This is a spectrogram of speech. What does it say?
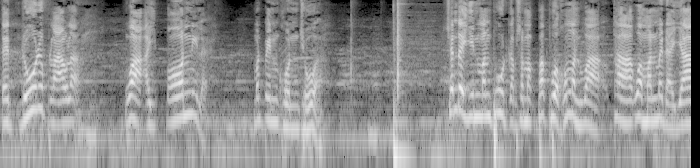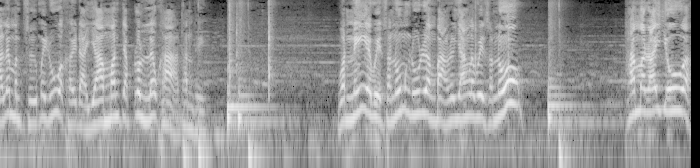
แต่รู้หรือเปล่าล่ะ ว่าไอ้ปอนนี่แหละ มันเป็นคนชั่ว ฉันได้ยินมันพูดกับสมัครพรรคพวกของมันว่า ถ้าหากว่ามันไม่ได้ยา และมันสื่อไม่รู้ว่าเคยได้ยา มันจะปล้นแล้วฆ่าทันที วันนี้ไอ้เวสนุมึงรู้เรื่องบ้างหรือยังละเวสนุทำอะไรอยู่อะ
